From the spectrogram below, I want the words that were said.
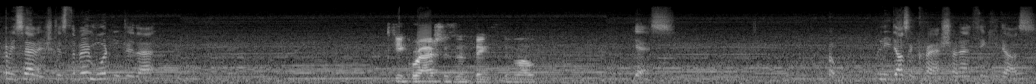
Probably Savage, because the boom wouldn't do that. He crashes and takes him out. Yes. But when he doesn't crash, I don't think he does.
